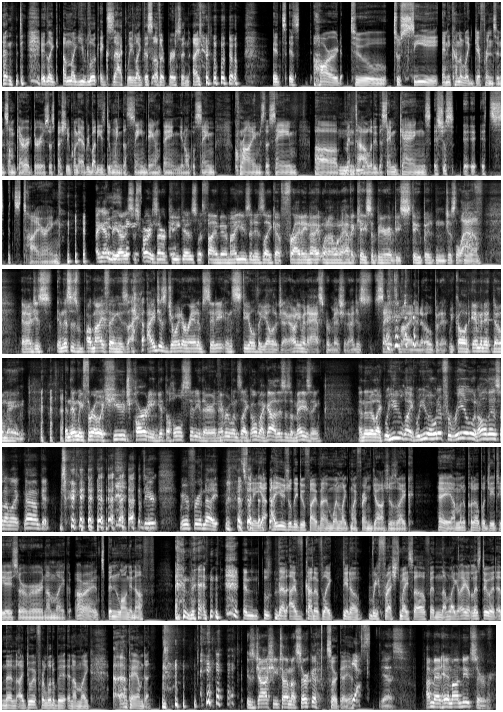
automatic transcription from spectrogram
and it like I'm like you look exactly like this other person. I don't know. It's it's hard to to see any kind of like difference in some characters, especially when everybody's doing the same damn thing. You know, the same crimes, the same uh, mentality, the same gangs. It's just it, it- it's it's tiring. I gotta be honest, as far as. RP goes with FiveM, I use it as like a Friday night when I want to have a case of beer and be stupid and just laugh. And I just, and this is uh, my thing is I, I just join a random city and steal the yellow jack. I don't even ask permission. I just say it's mine and open it. We call it eminent domain. and then we throw a huge party and get the whole city there. And everyone's like, oh my God, this is amazing. And then they're like, "Will you like? Will you own it for real and all this?" And I'm like, "No, I'm good. I'm here, I'm here for a night." That's funny. Yeah, I usually do FiveM when like my friend Josh is like, "Hey, I'm gonna put up a GTA server," and I'm like, "All right, it's been long enough." And then, and that I've kind of like you know refreshed myself, and I'm like, "Hey, let's do it." And then I do it for a little bit, and I'm like, "Uh, "Okay, I'm done." Is Josh? Are you talking about Circa? Circa, yeah, yes. Yes, I met him on Newt server.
